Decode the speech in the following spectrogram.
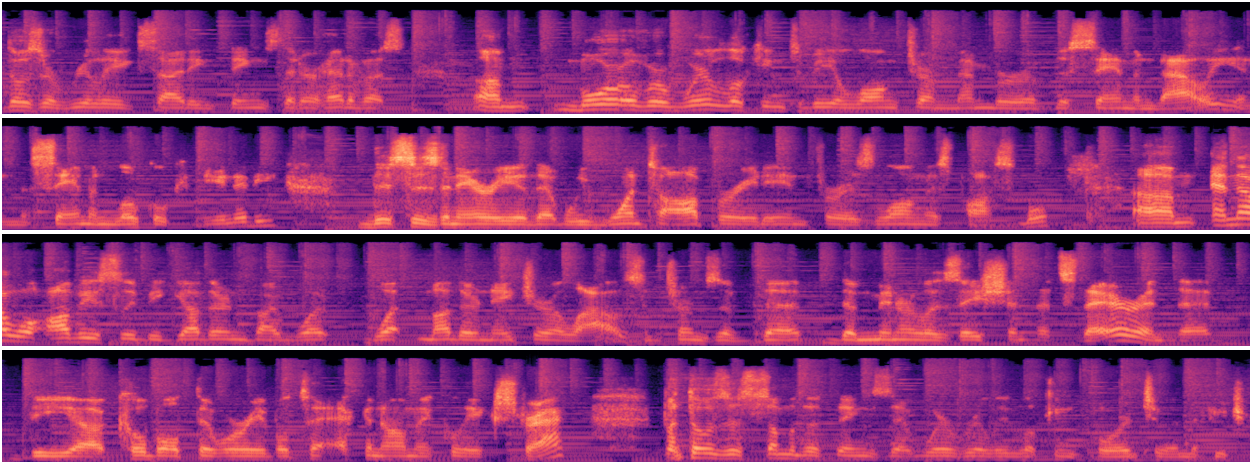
those are really exciting things that are ahead of us. Um, moreover, we're looking to be a long term member of the Salmon Valley and the salmon local community. This is an area that we want to operate in for as long as possible, um, and that will obviously be governed by what what Mother Nature nature allows in terms of the, the mineralization that's there and the, the uh, cobalt that we're able to economically extract. But those are some of the things that we're really looking forward to in the future.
